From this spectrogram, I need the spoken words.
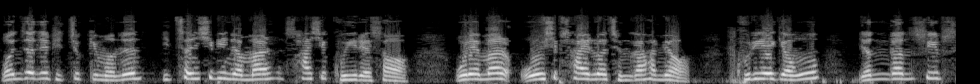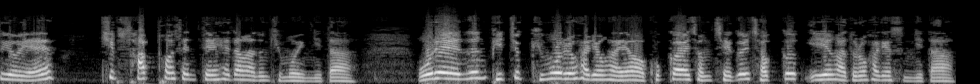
원자재 비축 규모는 2012년 말 49일에서 올해 말 54일로 증가하며 구리의 경우 연간 수입 수요의 14%에 해당하는 규모입니다. 올해에는 비축 규모를 활용하여 국가의 정책을 적극 이행하도록 하겠습니다.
